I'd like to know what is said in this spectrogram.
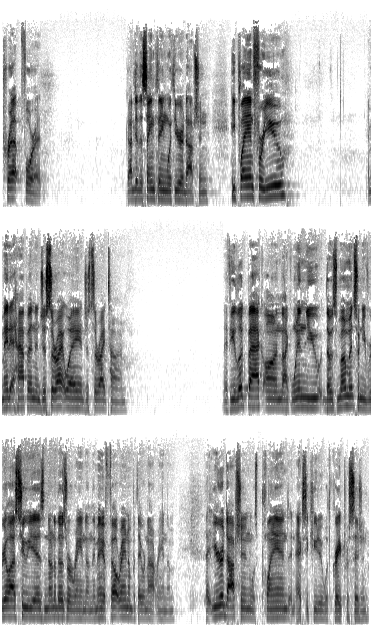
prep for it. God did the same thing with your adoption. He planned for you and made it happen in just the right way at just the right time. If you look back on like when you those moments when you've realized who he is, none of those were random. They may have felt random, but they were not random. That your adoption was planned and executed with great precision.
